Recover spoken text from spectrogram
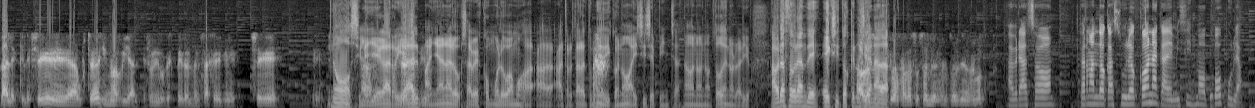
Dale, que le llegue a ustedes y no a Real. Es lo único que espero, el mensaje de que llegue. Eh, no, si le llega a Real, mañana lo, sabes cómo lo vamos a, tratar a tu médico, ¿no? Ahí sí se pincha. No, no, no, todo en horario. Abrazo grande, éxitos, que no sea nada. Abrazo, Fernando Casulo con Academicismo Popular.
